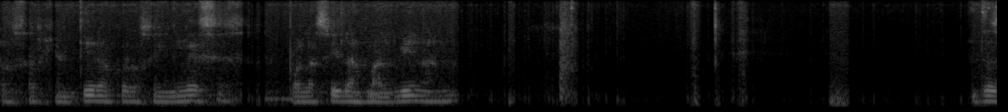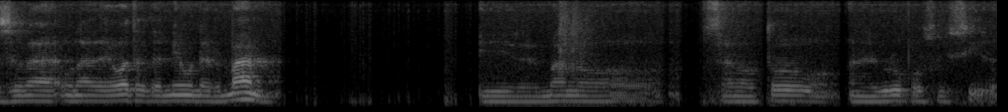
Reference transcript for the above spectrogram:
los, argentinos con los ingleses por las Islas Malvinas. ¿no? Entonces una, una devota tenía un hermano y el hermano se anotó en el grupo suicida.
